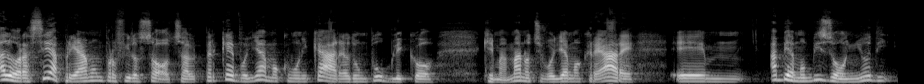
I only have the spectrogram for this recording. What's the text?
Allora, se apriamo un profilo social perché vogliamo comunicare ad un pubblico che man mano ci vogliamo creare, ehm, abbiamo bisogno di,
